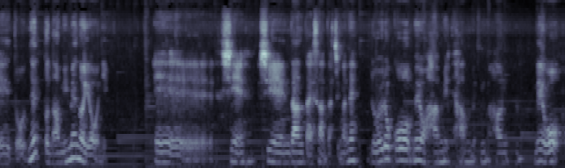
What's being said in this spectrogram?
えーと、ネットの網目のように、えー、支援、支援団体さんたちがね、いろいろこう目をはみ、はは目を、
